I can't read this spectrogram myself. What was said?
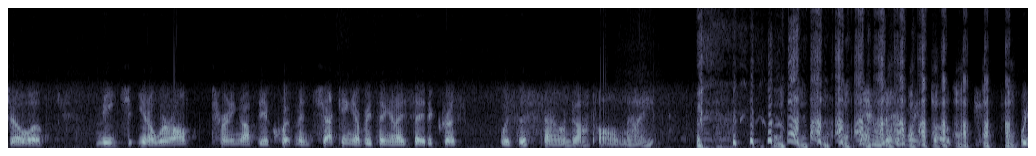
show of me, you know, we're all turning off the equipment, checking everything. And I say to Chris, was this sound off all night? and then we both, we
